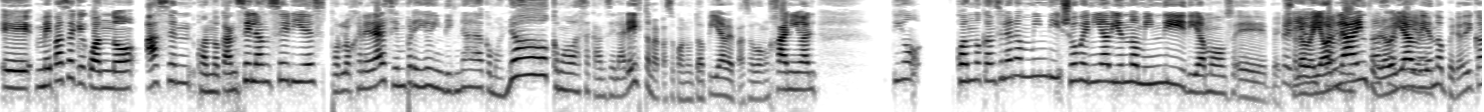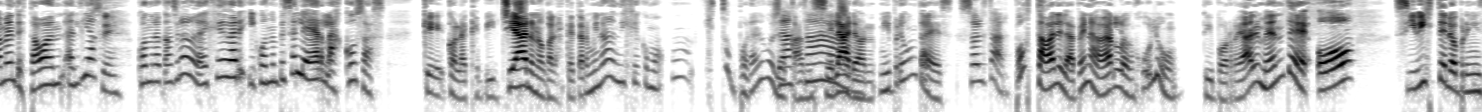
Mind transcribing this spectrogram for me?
eh, me pasa que cuando hacen, cuando cancelan series, por lo general siempre digo indignada como, no, ¿cómo vas a cancelar esto? Me pasó con Utopía, me pasó con Hannibal. Digo, cuando cancelaron Mindy, yo venía viendo Mindy, digamos, eh, yo lo veía online, pero lo veía viendo periódicamente, estaba al día. Sí. Cuando la cancelaron la dejé de ver y cuando empecé a leer las cosas que con las que pichearon o con las que terminaron, dije como, "Mm, esto por algo Ya lo está. cancelaron. Mi pregunta es, Soltar. ¿posta vale la pena verlo en Hulu? Tipo, ¿realmente? O si viste lo, prin-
